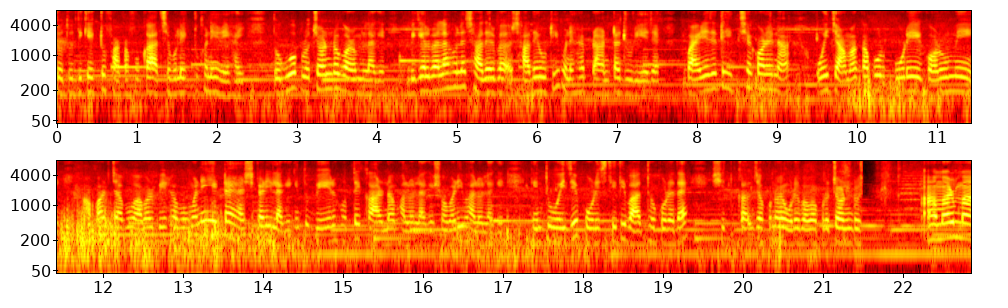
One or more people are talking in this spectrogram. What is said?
চতুর্দিকে একটু ফাঁকা ফুকা আছে বলে একটুখানি রেহাই। তবুও প্রচণ্ড গরম লাগে। বিকেলবেলা হলে ছাদের ছাদে উঠি মনে হয় প্রাণটা জুড়িয়ে যায়। বাইরে যেতে ইচ্ছে করে না, ওই জামা কাপড় পরে গরমে আবার যাব, আবার বের হব মানে একটা হ্যাসকারি লাগে। কিন্তু বের হতে কার না ভালো লাগে? সবারই ভালো লাগে। কিন্তু ওই যে পরিস্থিতি বাধ্য করে দেয়, শীতকাল যখন হয়, ওরে বাবা, প্রচণ্ড আমার মা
